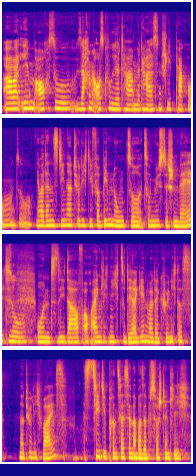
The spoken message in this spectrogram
aber eben auch so Sachen auskuriert haben mit heißen Schlickpackungen und so. Ja, aber dann ist die natürlich die Verbindung zur, zur mystischen Welt. So. Und sie darf auch eigentlich nicht zu der gehen, weil der König das natürlich weiß. Es zieht die Prinzessin aber selbstverständlich.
